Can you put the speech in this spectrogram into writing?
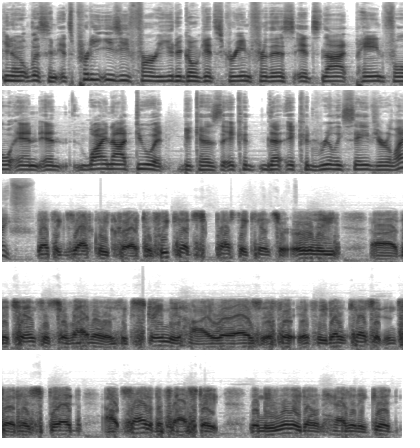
you know, listen, it's pretty easy for you to go get screened for this. It's not painful, and and why not do it? Because it could that, it could really save your life. That's exactly correct. If we catch prostate cancer early, uh, the chance of survival is extremely high. Whereas if if we don't catch it until it has spread outside of the prostate, then we really don't have any good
